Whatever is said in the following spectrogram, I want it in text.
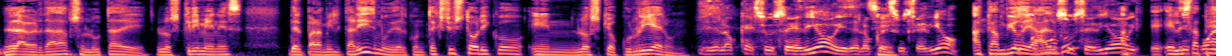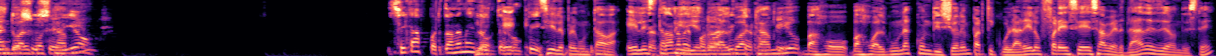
la verdad absoluta de los crímenes del paramilitarismo y del contexto histórico en los que ocurrieron. Y de lo que sucedió y de lo que sucedió. A cambio de algo. sucedió? él está pidiendo algo a cambio. Siga, perdóneme, lo interrumpí. Eh, sí, le preguntaba, ¿él está pidiendo algo a cambio bajo, bajo alguna condición en particular? ¿Él ofrece esa verdad desde donde esté?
